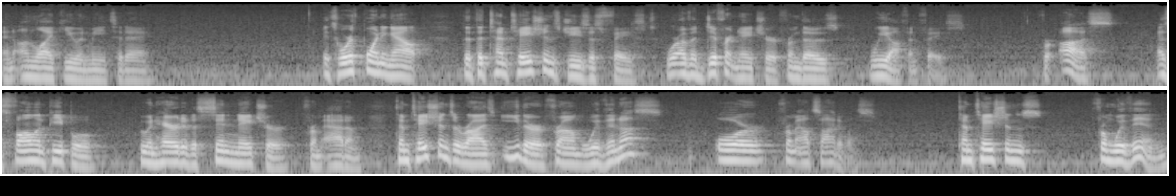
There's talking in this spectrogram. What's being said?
and unlike you and me today. It's worth pointing out that the temptations Jesus faced were of a different nature from those we often face. For us, as fallen people who inherited a sin nature from Adam, temptations arise either from within us or from outside of us. Temptations from within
